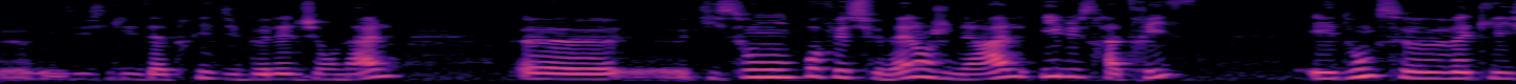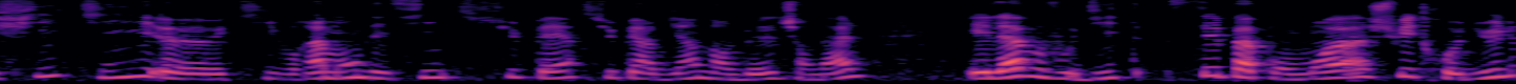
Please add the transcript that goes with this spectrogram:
euh, les utilisatrices du bullet journal, euh, qui sont professionnelles en général, illustratrices. Et donc, ce va être les filles qui, euh, qui vraiment dessinent super, super bien dans le bullet journal. Et là, vous vous dites, c'est pas pour moi, je suis trop nulle.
